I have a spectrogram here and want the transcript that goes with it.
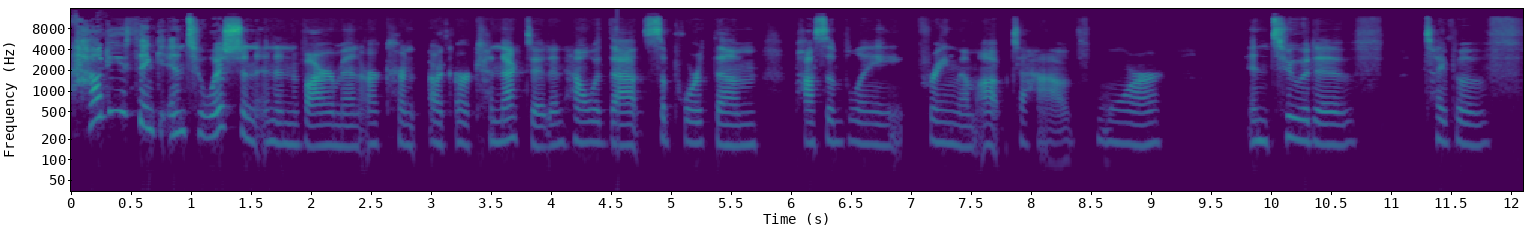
how do you think intuition and environment are, con- are, are connected and how would that support them possibly freeing them up to have more intuitive type of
